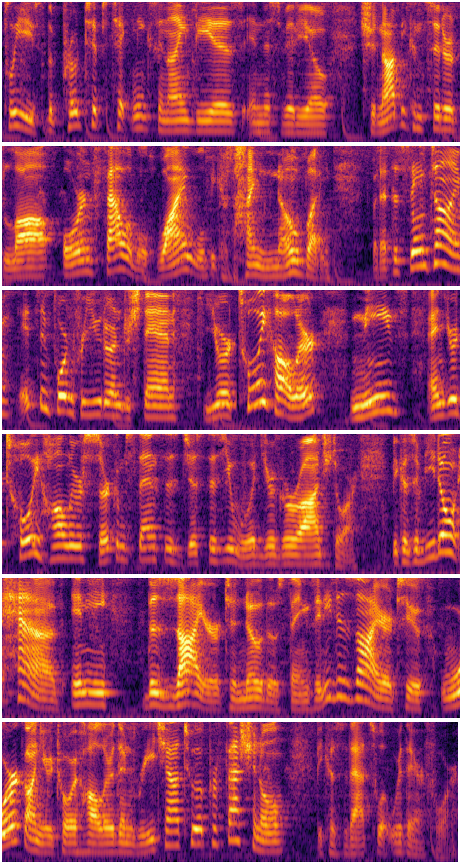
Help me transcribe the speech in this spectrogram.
please, the pro tips, techniques, and ideas in this video should not be considered law or infallible. Why? Well, because I'm nobody. But at the same time, it's important for you to understand your toy hauler needs and your toy hauler circumstances just as you would your garage door. Because if you don't have any desire to know those things, any desire to work on your toy hauler, then reach out to a professional because that's what we're there for.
